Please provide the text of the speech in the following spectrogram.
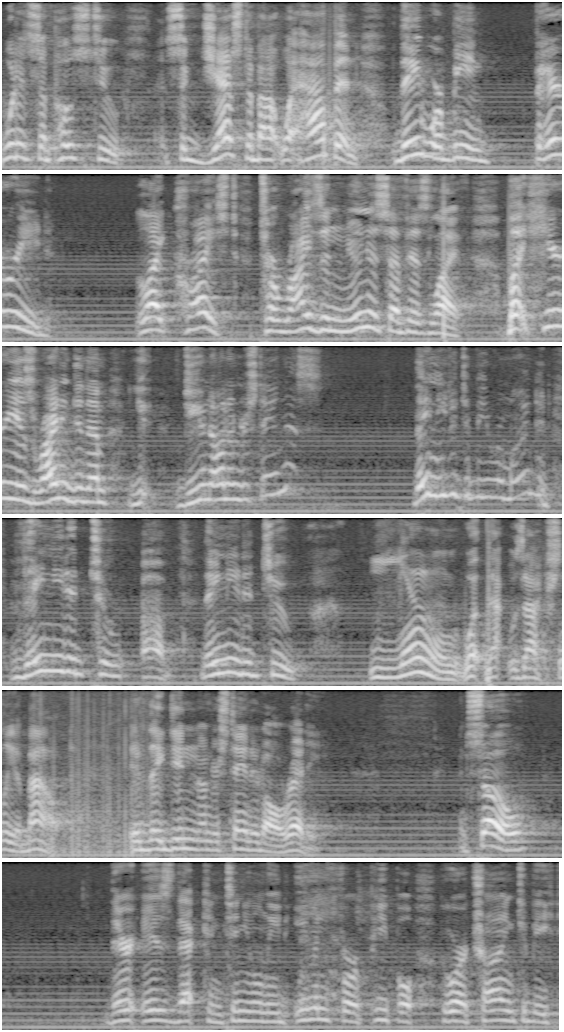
what it's supposed to suggest about what happened. They were being buried like Christ to rise in newness of his life. But here he is writing to them, do you not understand this? They needed to be reminded. They needed to uh, they needed to learn what that was actually about if they didn't understand it already. And so, there is that continual need, even for people who are trying to be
